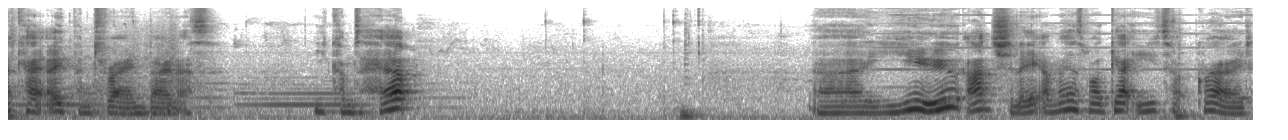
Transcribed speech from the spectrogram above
Okay, open terrain bonus. You come to here. Uh, you, actually, I may as well get you to upgrade.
